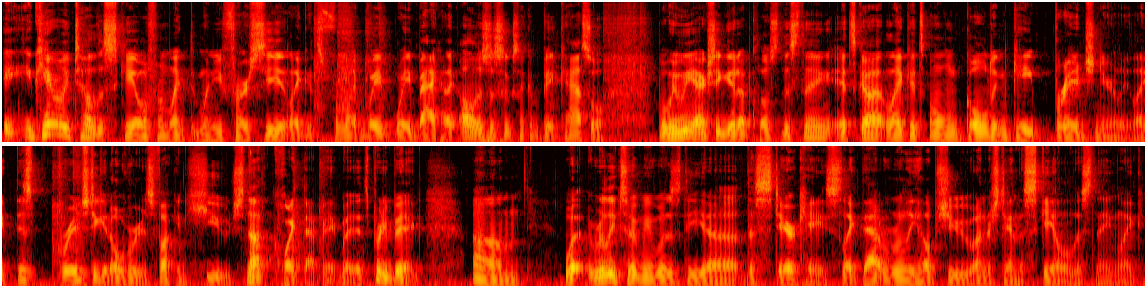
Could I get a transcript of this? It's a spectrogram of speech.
it, you can't really tell the scale from like when you first see it. Like it's from like way way back. Like oh, this just looks like a big castle. But when we actually get up close to this thing, it's got like its own Golden Gate Bridge nearly. Like this bridge to get over is fucking huge. It's not quite that big, but it's pretty big. Um, what really took me was the uh, the staircase. Like that really helps you understand the scale of this thing. Like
